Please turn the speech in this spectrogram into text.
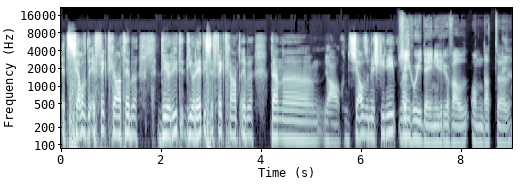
hetzelfde effect gaat hebben, diuretisch effect gaat hebben, dan uh, ja, hetzelfde misschien niet. Geen goed idee in ieder geval om dat uh,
